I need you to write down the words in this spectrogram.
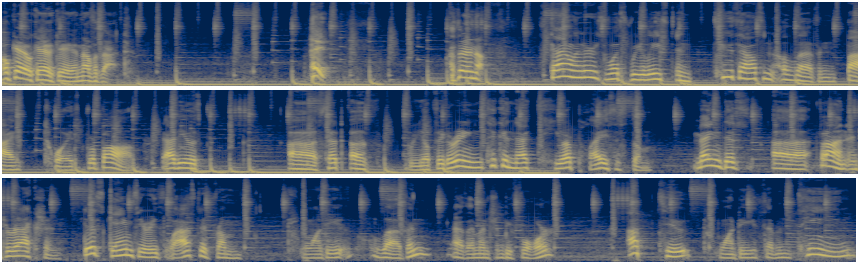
Okay, okay, okay, enough of that. Hey! I said enough. Skylanders was released in 2011 by Toys for Bob that used a set of real figurines to connect to your play system, making this a fun interaction. This game series lasted from 2011, as I mentioned before, up to 2017,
